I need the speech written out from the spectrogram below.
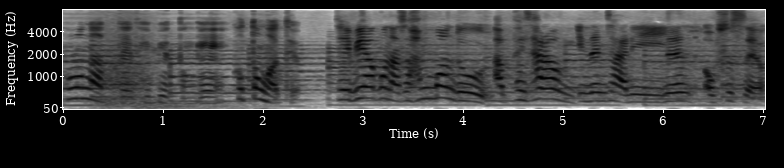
코로나 때 데뷔했던 게 컸던 것 같아요. 데뷔하고 나서 한 번도 앞에 사람 있는 자리는 없었어요.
